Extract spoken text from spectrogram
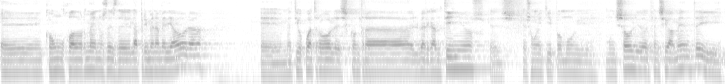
eh, con un jugador menos desde la primera media hora. Eh, metió cuatro goles contra el Bergantiños, que es, que es un equipo muy, muy sólido defensivamente y,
